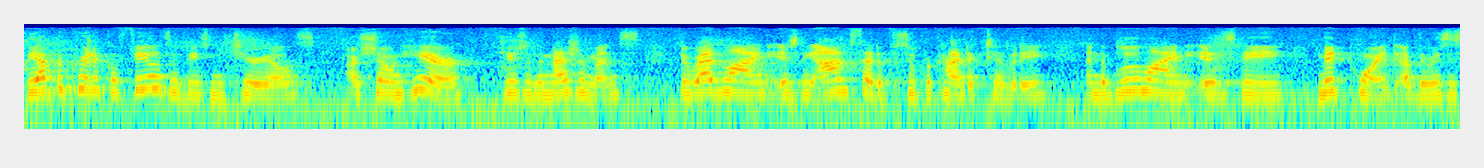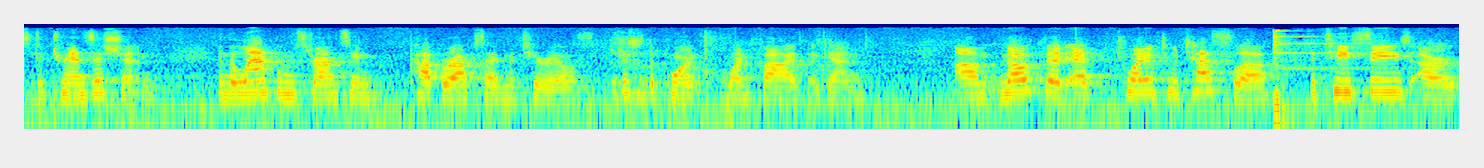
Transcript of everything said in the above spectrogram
The upper critical fields of these materials are shown here. These are the measurements. The red line is the onset of superconductivity, and the blue line is the midpoint of the resistive transition. In the lanthanum strontium copper oxide materials, this is the 0.15 again. Um, note that at 22 Tesla, the TCs are,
